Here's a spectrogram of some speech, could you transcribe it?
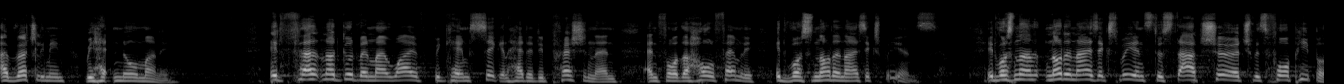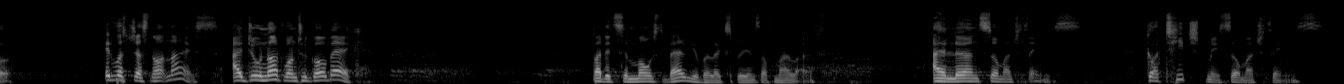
I virtually mean we had no money. It felt not good when my wife became sick and had a depression, and, and for the whole family, it was not a nice experience. It was not, not a nice experience to start church with four people. It was just not nice. I do not want to go back. But it's the most valuable experience of my life. I learned so much things. God taught me so much things.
